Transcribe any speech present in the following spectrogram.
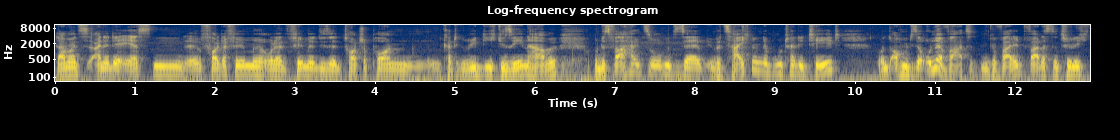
damals eine der ersten äh, Folterfilme oder Filme, diese Torture-Porn-Kategorie, die ich gesehen habe. Und es war halt so mit dieser Überzeichnung der Brutalität und auch mit dieser unerwarteten Gewalt war das natürlich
